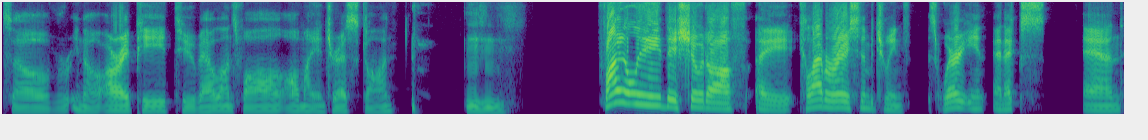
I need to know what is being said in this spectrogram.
So you know, R.I.P. to Babylon's Fall. All my interests gone. Mm-hmm. Finally, they showed off a collaboration between Square Enix and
